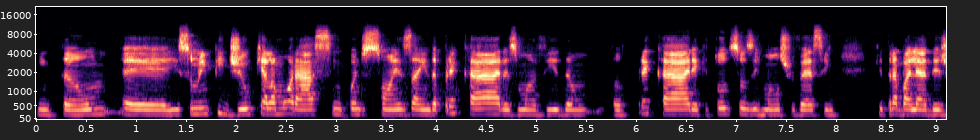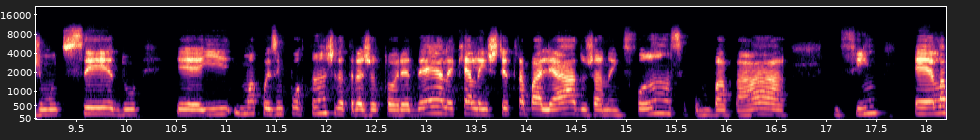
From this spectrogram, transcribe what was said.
Então, é, isso não impediu que ela morasse em condições ainda precárias, uma vida um tanto precária, que todos seus irmãos tivessem que trabalhar desde muito cedo. É, e uma coisa importante da trajetória dela é que, além de ter trabalhado já na infância, como babá, enfim, ela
